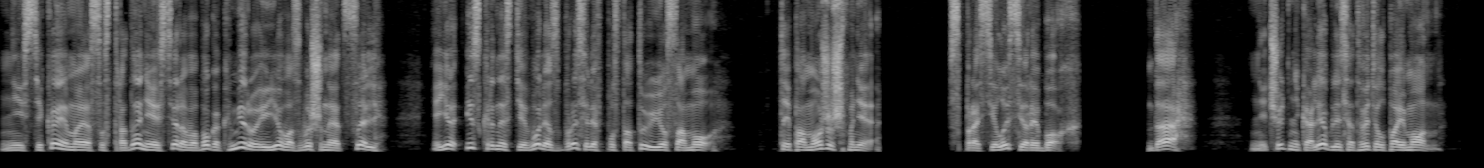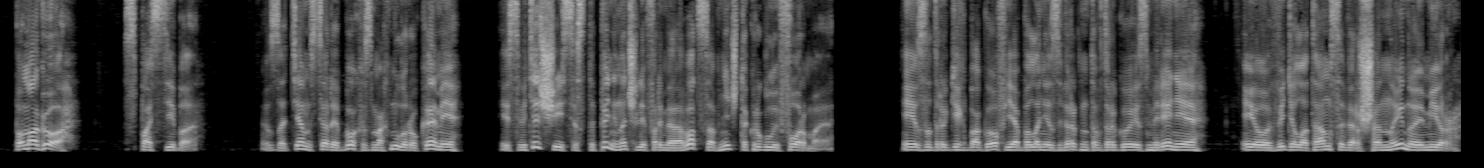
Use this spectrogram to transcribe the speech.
неистекаемое сострадание серого бога к миру и её возвышенная цель, её искренность и воля сбросили в пустоту её саму. «Ты поможешь мне?» — спросил серый бог. «Да», — ничуть не колеблясь, ответил Паймон. «Помогу!» «Спасибо». Затем серый бог взмахнул руками, и светящиеся ступени начали формироваться в нечто круглой формы. Из-за других богов я была низвергнута в другое измерение и увидела там совершенно иной мир.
